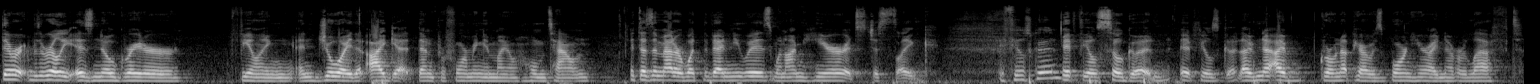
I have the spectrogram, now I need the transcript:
there there really is no greater feeling and joy that I get than performing in my own hometown. It doesn't matter what the venue is. When I'm here, it's just like it feels good. It feels so good. It feels good. I've ne- I've grown up here. I was born here. I never left.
